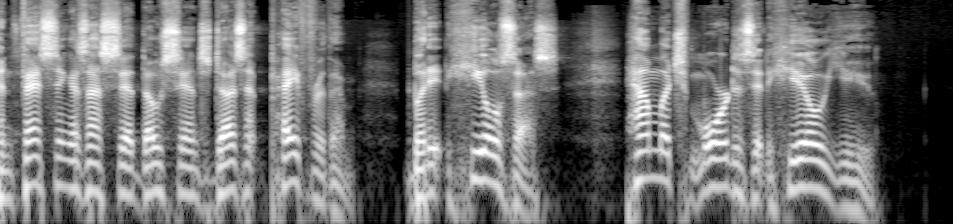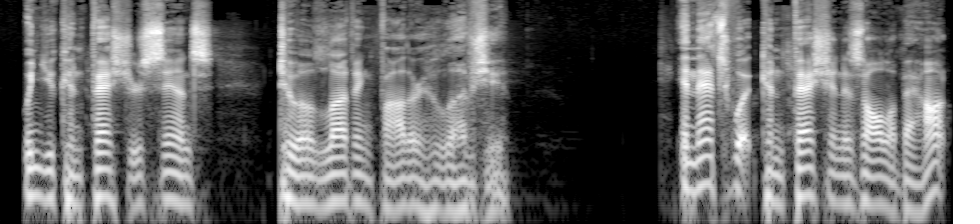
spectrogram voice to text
Confessing, as I said, those sins doesn't pay for them, but it heals us. How much more does it heal you when you confess your sins to a loving Father who loves you? And that's what confession is all about.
